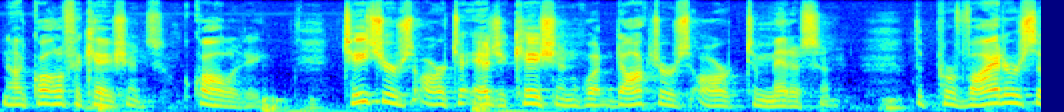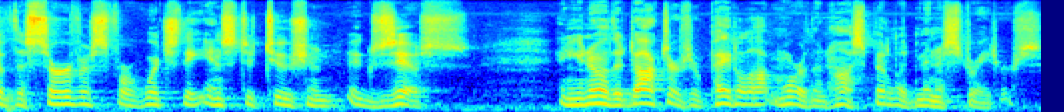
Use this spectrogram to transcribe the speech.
not qualifications, quality. Teachers are to education what doctors are to medicine, the providers of the service for which the institution exists. And you know, the doctors are paid a lot more than hospital administrators.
